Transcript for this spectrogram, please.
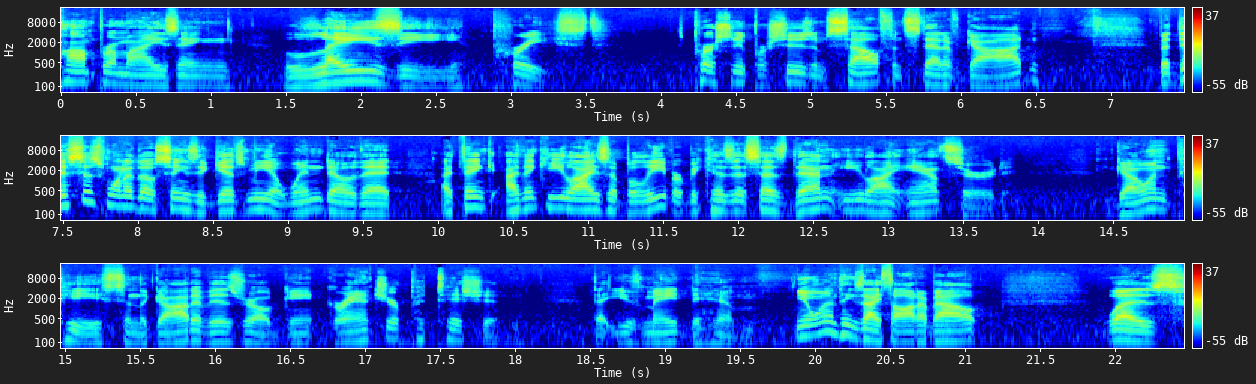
compromising, lazy priest. Person who pursues himself instead of God. But this is one of those things that gives me a window that I think I think Eli's a believer because it says then Eli answered, "Go in peace, and the God of Israel grant your petition that you've made to him." You know, one of the things I thought about was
